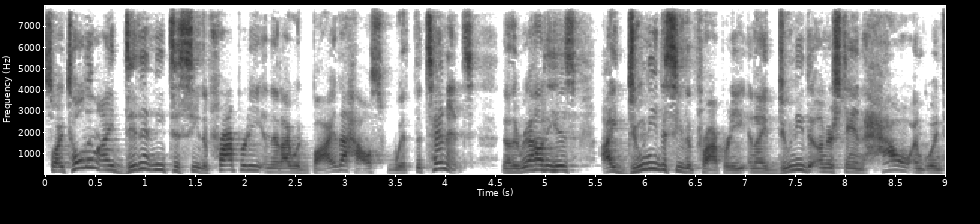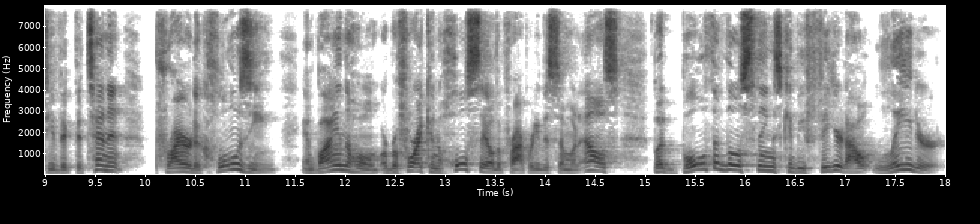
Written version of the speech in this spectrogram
So I told him I didn't need to see the property and that I would buy the house with the tenant. Now the reality is I do need to see the property and I do need to understand how I'm going to evict the tenant prior to closing and buying the home or before I can wholesale the property to someone else. But both of those things can be figured out later.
